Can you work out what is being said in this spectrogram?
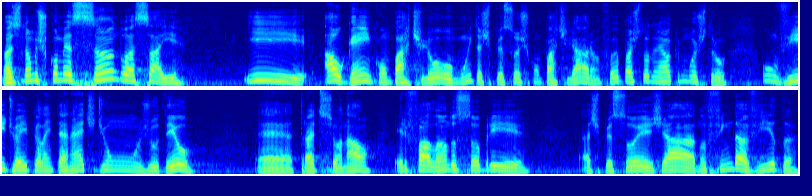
Nós estamos começando a sair. E alguém compartilhou, ou muitas pessoas compartilharam, foi o pastor Daniel que mostrou, um vídeo aí pela internet de um judeu é, tradicional, ele falando sobre as pessoas já no fim da vida,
